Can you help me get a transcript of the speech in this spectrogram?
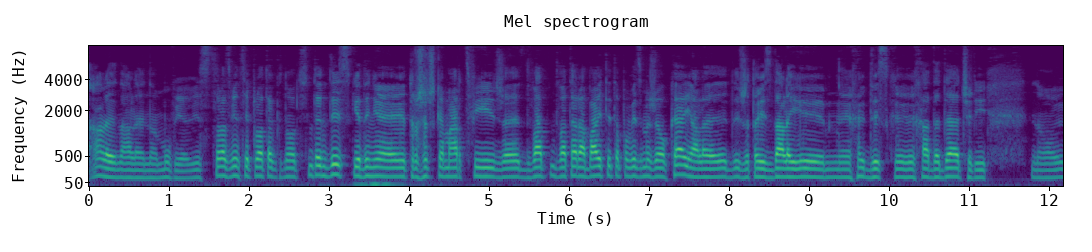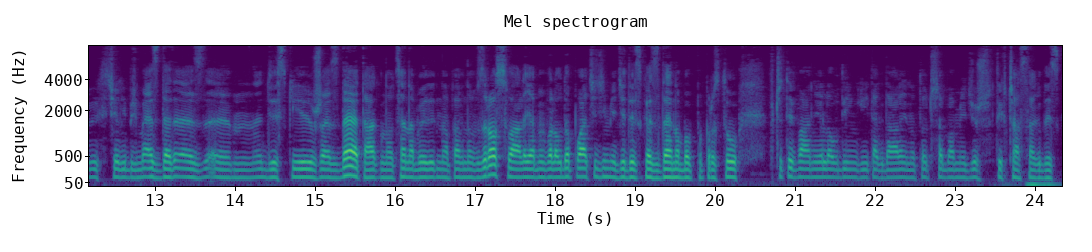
ale, no, ale no mówię, jest coraz więcej plotek, no ten dysk jedynie troszeczkę martwi, że 2, 2 terabajty to powiedzmy, że ok, ale że to jest dalej dysk HDD, czyli no chcielibyśmy SD, SD, dyski już SD, tak, no cena by na pewno wzrosła, ale ja bym wolał dopłacić i mieć dysk SD, no bo po prostu wczytywanie, loadingi i tak dalej, no to trzeba mieć już w tych czasach dysk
